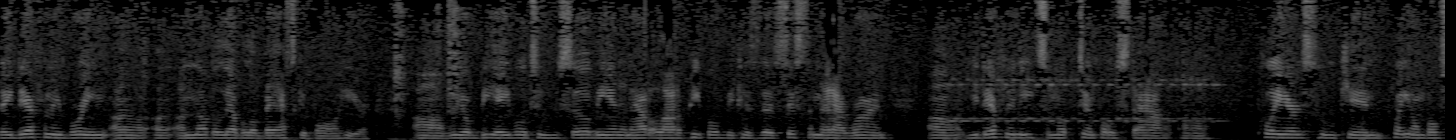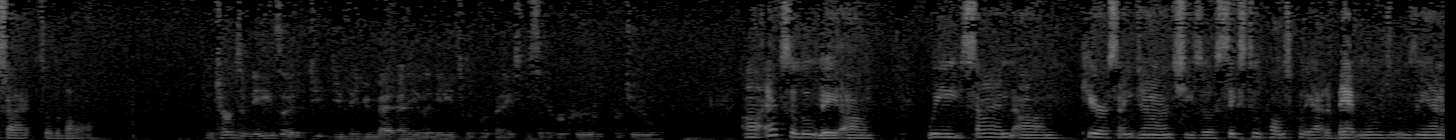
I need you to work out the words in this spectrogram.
they definitely bring uh, a, another level of basketball here. Uh, we'll be able to sub in and out a lot of people because the system that I run, uh, you definitely need some up-tempo style uh, players who can play on both sides of the ball. In terms of needs, uh, do, you, do you think you met any of the needs with, with any specific recruit or two? Uh, absolutely. Um, we signed um, Kira St. John. She's a 6'2 post player out of Baton Rouge, Louisiana.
